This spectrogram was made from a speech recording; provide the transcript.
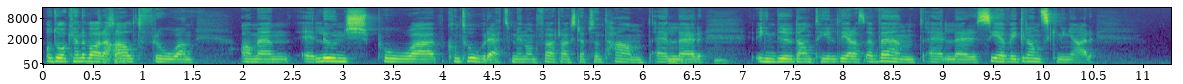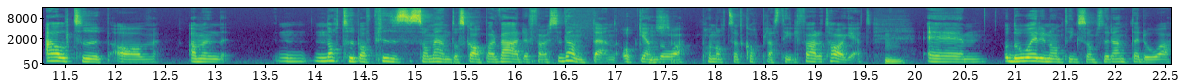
Och då kan det vara allt från ja, men, eh, lunch på kontoret med någon företagsrepresentant eller inbjudan till deras event eller CV-granskningar. All typ av, ja men, något typ av pris som ändå skapar värde för studenten och ändå på något sätt kopplas till företaget. Ehm, och då är det någonting som studenter då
